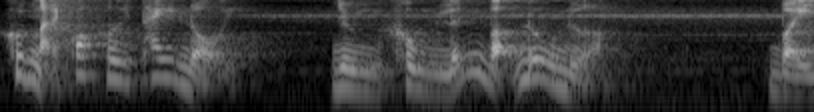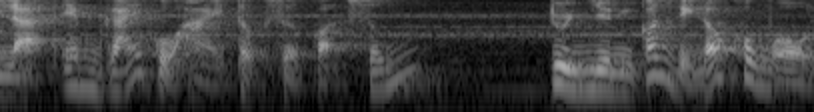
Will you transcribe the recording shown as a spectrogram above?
Khuôn mặt có hơi thay đổi nhưng không lẫn vào đâu được. Vậy là em gái của Hải thực sự còn sống. Tuy nhiên có gì đó không ổn.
